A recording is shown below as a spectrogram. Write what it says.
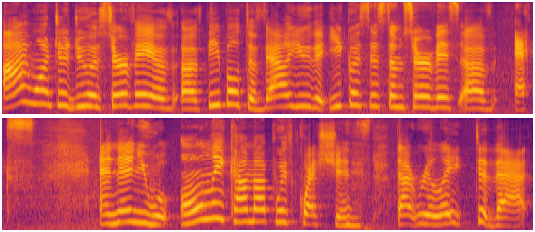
I want to do a survey of, of people to value the ecosystem service of X and then you will only come up with questions that relate to that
